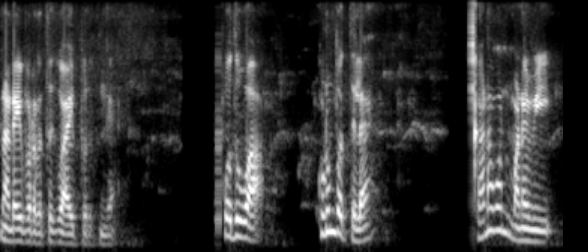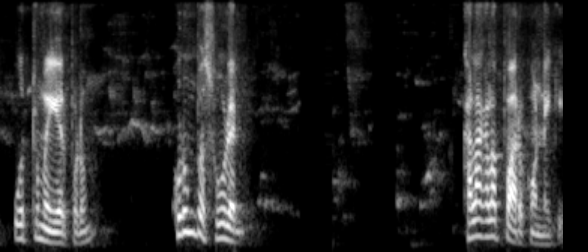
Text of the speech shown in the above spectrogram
நடைபெறத்துக்கு வாய்ப்பு இருக்குங்க. பொதுவாக குடும்பத்தில் கணவன் மனைவி ஒற்றுமை ஏற்படும். குடும்ப சூழல் கலகலப்பாக இருக்கும் இன்னைக்கு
